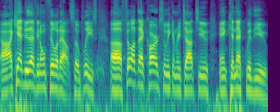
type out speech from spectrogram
Uh, I can't do that if you don't fill it out. So please uh, fill out that card so we can reach out to you and connect with you.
